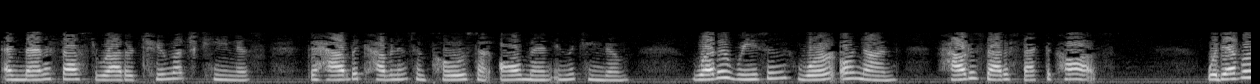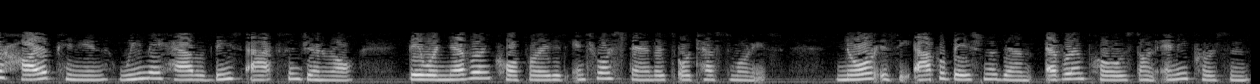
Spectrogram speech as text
and manifest rather too much keenness to have the covenants imposed on all men in the kingdom, whether reason were or none, how does that affect the cause? Whatever high opinion we may have of these acts in general, they were never incorporated into our standards or testimonies, nor is the approbation of them ever imposed on any person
